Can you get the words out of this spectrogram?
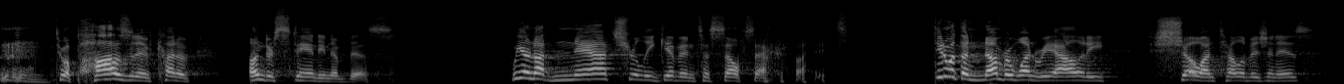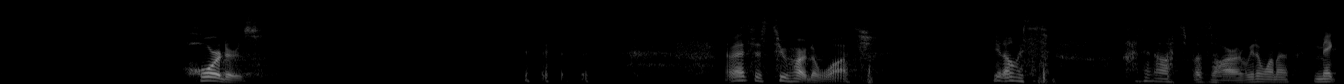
to a positive kind of understanding of this. We are not naturally given to self sacrifice. Do you know what the number one reality show on television is? Hoarders. I mean, that's just too hard to watch. You know, it's, I don't know, it's bizarre. We don't want to make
